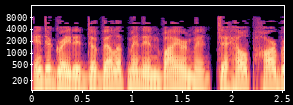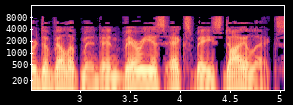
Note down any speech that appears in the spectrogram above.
Integrated Development Environment to help Harbor development and various XBase dialects.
